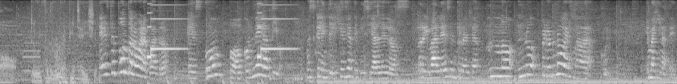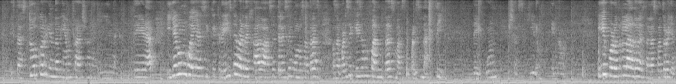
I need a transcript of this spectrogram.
all do it for the reputation. Este punto número 4 es un poco negativo, pues que la inteligencia artificial de los rivales en realidad no, no, pero no es nada cool. Imagínate, estás tú corriendo bien fashion ahí en la carretera y llega un güey así que creíste haber dejado hace 3 segundos atrás. O sea, parece que son fantasmas, se parecen así, de un chasquido enorme. Y por otro lado están las patrullas.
